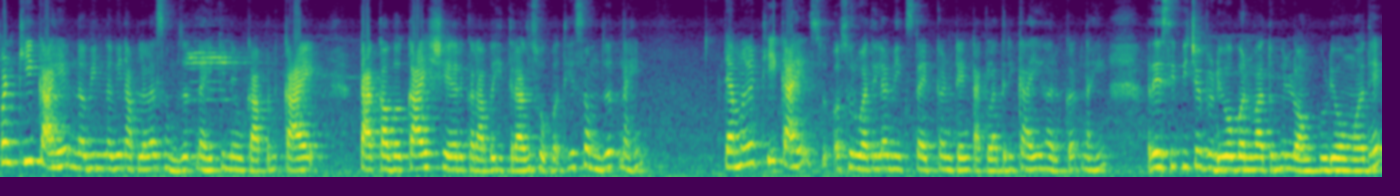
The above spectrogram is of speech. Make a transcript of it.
पण ठीक आहे नवीन नवीन आपल्याला समजत नाही की नेमकं आपण काय टाकावं काय शेअर करावं इतरांसोबत हे समजत नाही. त्यामुळे ठीक आहे सु सुरुवातीला मिक्स टाईप कंटेंट टाकला तरी काही हरकत नाही. रेसिपीचे व्हिडिओ बनवा तुम्ही लाँग व्हिडिओमध्ये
